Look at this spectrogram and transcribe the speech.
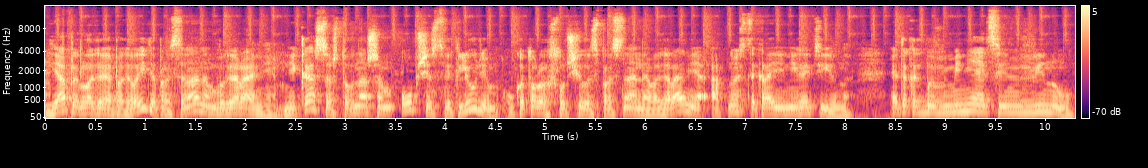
Я предлагаю поговорить о профессиональном выгорании. Мне кажется, что в нашем обществе к людям, у которых случилось профессиональное выгорание, относятся крайне негативно. Это как бы вменяется им в вину.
